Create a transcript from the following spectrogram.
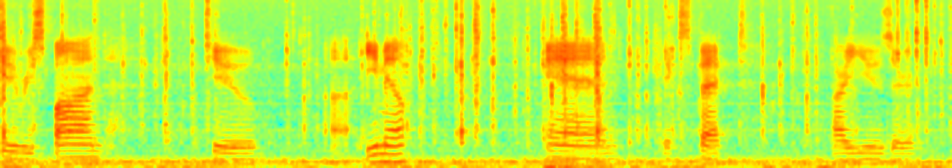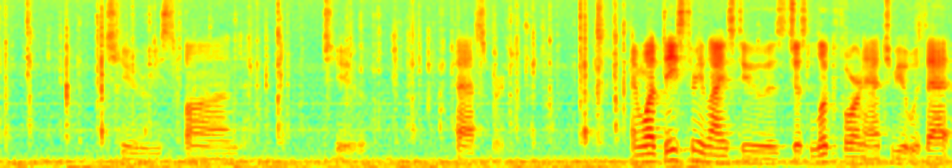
to respond to uh, email and expect our user to respond to password. And what these three lines do is just look for an attribute with that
